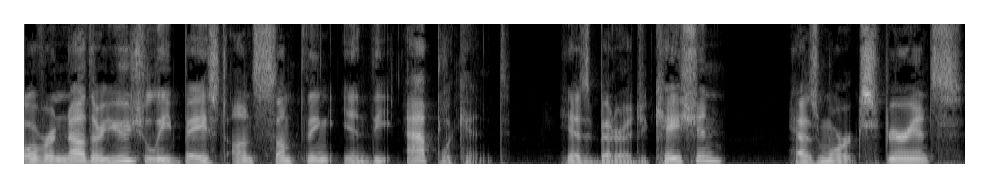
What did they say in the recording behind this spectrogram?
over another, usually based on something in the applicant. He has a better education, has more experience.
